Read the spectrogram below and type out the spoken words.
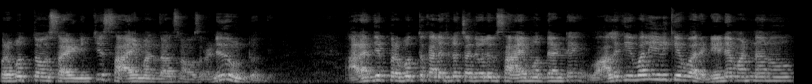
ప్రభుత్వం సైడ్ నుంచి సాయం అందాల్సిన అవసరం అనేది ఉంటుంది. అలాంటి ప్రభుత్వ కాలేజీలో చదివే వాళ్ళకి సాయం వద్దంటే వాళ్ళకి ఇవ్వాలి వీళ్ళకి ఇవ్వాలి. నేనేమంటున్నాను?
